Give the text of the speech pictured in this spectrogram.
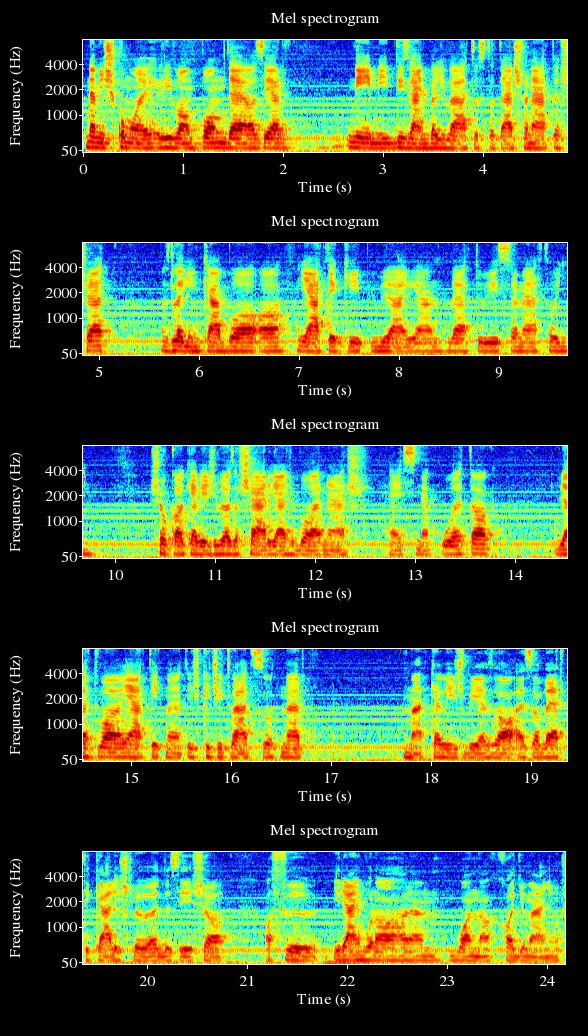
nem is komoly revampom, de azért némi dizájnbeli változtatáson átesett, az leginkább a, a játék képi világán lehető észre, mert hogy sokkal kevésbé az a sárgás-barnás helyszínek voltak, illetve a játékmenet is kicsit változott, mert már kevésbé ez a, ez a vertikális lövöldözés a, a fő irányvonal, hanem vannak hagyományos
